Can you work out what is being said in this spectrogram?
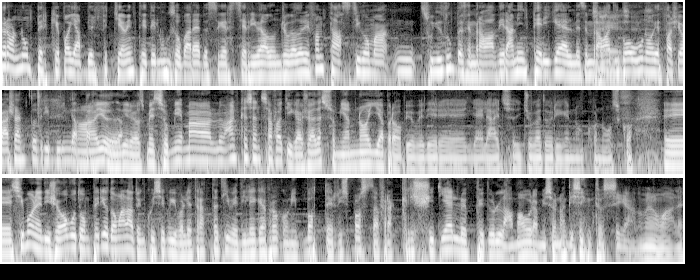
però non perché poi abbia effettivamente deluso Paredes che si è rivelato un giocatore fantastico, ma mh, su YouTube sembrava veramente Richelme, sembrava Sì, tipo sì. uno che faceva 100 dribbling a No, partita. io devo dire, ho smesso, ma anche senza fatica, cioè adesso mi annoia proprio vedere gli highlights di giocatori che non conosco. Eh, Simone dice: Ho avuto un periodo malato in cui seguivo le trattative di Lega Pro con i botta e risposta fra Criscitiello e Pedullà, ma ora mi sono disintossicato, meno male.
